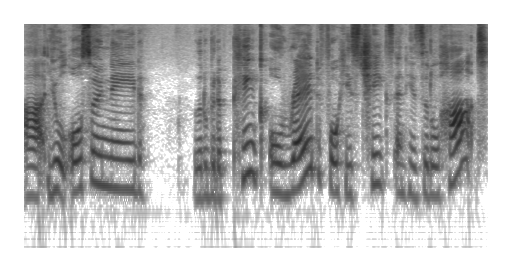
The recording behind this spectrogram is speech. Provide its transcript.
Uh, you'll also need a little bit of pink or red for his cheeks and his little heart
